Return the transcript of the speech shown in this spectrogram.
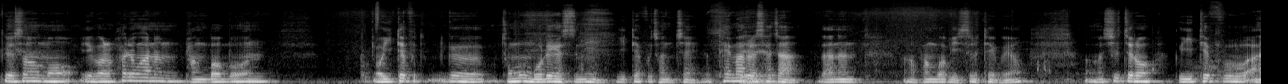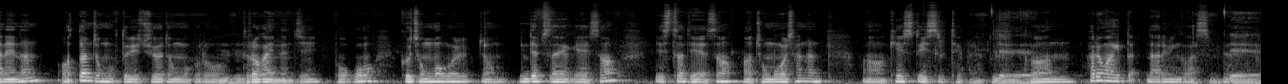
그래서 뭐 이걸 활용하는 방법은 뭐 ETF 그 종목 모르겠으니 ETF 전체 테마를 네. 사자라는 어, 방법이 있을 테고요. 어, 실제로 그 ETF 안에는 어떤 종목들이 주요 종목으로 들어가 있는지 보고 그 종목을 좀 인덱스하게 해서 이 스터디에서 어, 종목을 사는 어, 케이스도 있을 테고요. 네. 그건 활용하기 따- 나름인 것 같습니다. 네.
